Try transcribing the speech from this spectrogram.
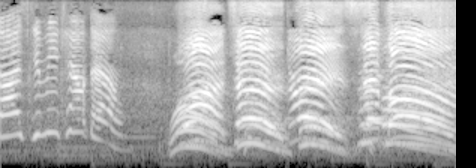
Guys, give me a countdown. One, two, three, zip on!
